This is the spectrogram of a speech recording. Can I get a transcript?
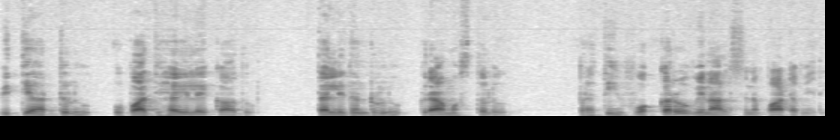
విద్యార్థులు ఉపాధ్యాయులే కాదు తల్లిదండ్రులు గ్రామస్తులు ప్రతి ఒక్కరూ వినాల్సిన పాఠం ఇది.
